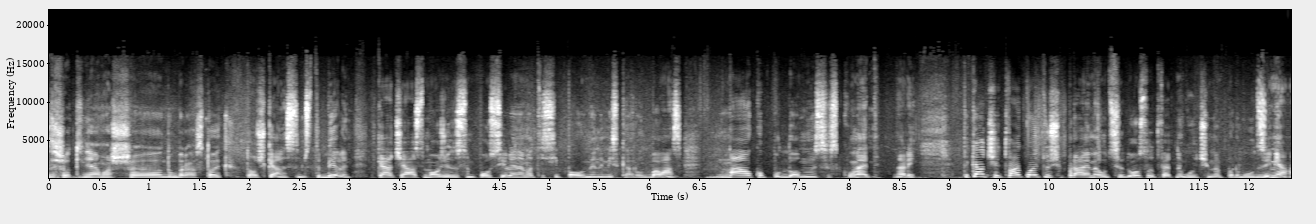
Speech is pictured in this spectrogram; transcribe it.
Защото нямаш а, добра стойка. Точно така, не съм стабилен. Така че аз може да съм по-силен, ама ти си по-умен, не ми изкара от баланс. Малко подобно е с конете. Нали? Така че това, което ще правим от седло, съответно го учиме първо от земя.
